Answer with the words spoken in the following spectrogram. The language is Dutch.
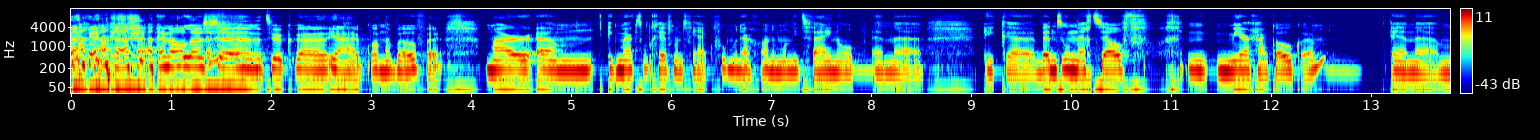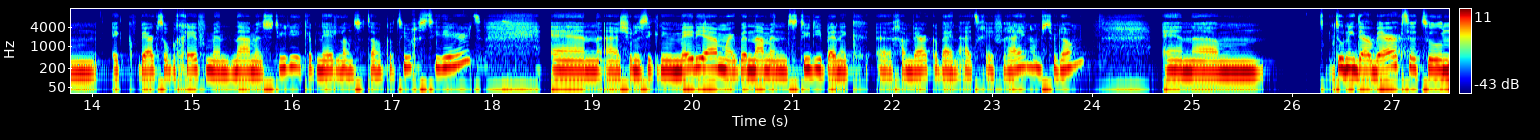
en alles natuurlijk ja, kwam naar boven. Maar um, ik merkte op een gegeven moment van ja, ik voel me daar gewoon helemaal niet fijn op. En ik ben toen echt zelf meer gaan koken. En um, ik werkte op een gegeven moment na mijn studie. Ik heb Nederlandse taal en cultuur gestudeerd. En uh, journalistiek en nieuwe media. Maar ik ben na mijn studie ben ik uh, gaan werken bij een uitgeverij in Amsterdam. En um, toen ik daar werkte, toen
